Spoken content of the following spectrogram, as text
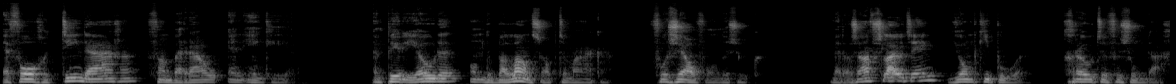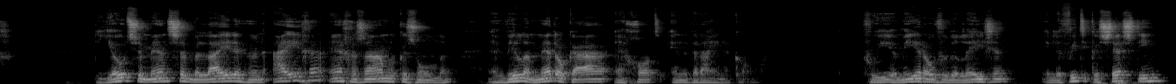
Er volgen tien dagen van berouw en inkeer. Een periode om de balans op te maken voor zelfonderzoek. Met als afsluiting Yom Kippur, grote verzoendag. De Joodse mensen beleiden hun eigen en gezamenlijke zonde en willen met elkaar en God in het reine komen. Voor je er meer over wil lezen, in Leviticus 16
